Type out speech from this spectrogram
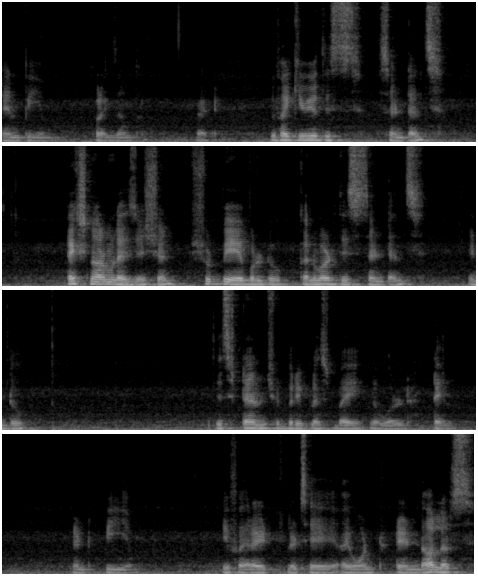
10 pm for example right? If i give you this sentence text normalization should be able to convert this sentence into this 10 should be replaced by the word 10 and pm if I write let's say I want ten dollars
